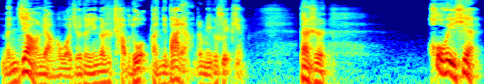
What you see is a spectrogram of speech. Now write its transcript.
门将两个我觉得应该是差不多半斤八两这么一个水平，但是后卫线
